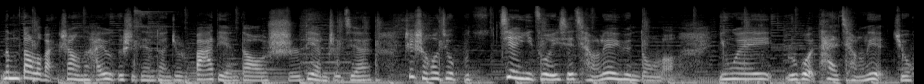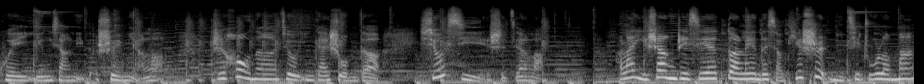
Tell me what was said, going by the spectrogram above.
那么到了晚上呢，还有一个时间段就是八点到十点之间，这时候就不建议做一些强烈烈运动了，因为如果太强烈就会影响你的睡眠了。之后呢，就应该是我们的休息时间了。好啦，以上这些锻炼的小贴士，你记住了吗？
